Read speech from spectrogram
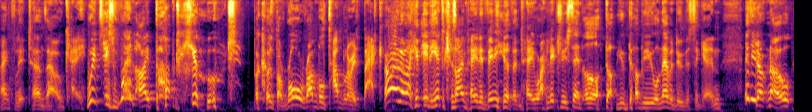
Thankfully, it turns out okay. Which is when I popped huge because the Royal Rumble tumbler is back. Now, I look like an idiot because I made a video the day where I literally said, oh, WW will never do this again. If you don't know,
